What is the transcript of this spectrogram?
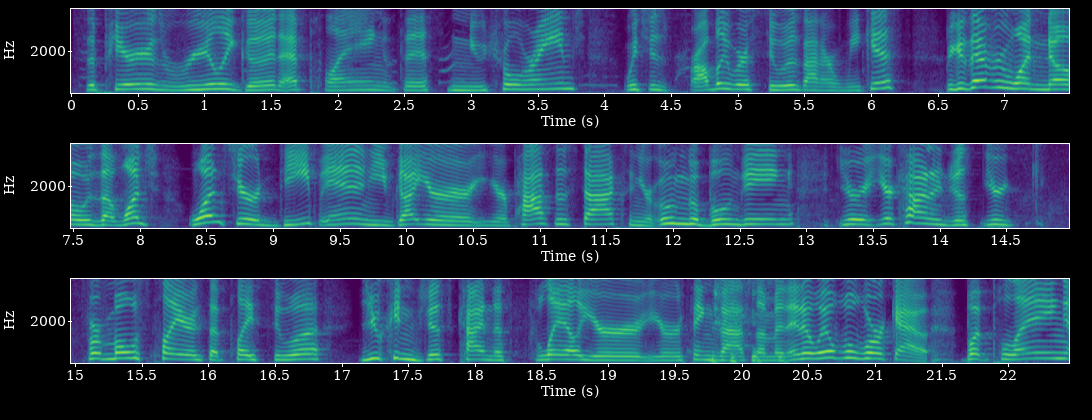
Superior is really good at playing this neutral range, which is probably where Sue is at her weakest. because everyone knows that once once you're deep in and you've got your your passive stacks and your unga boonging, you're you're kind of just you're for most players that play Sua, you can just kind of flail your your things at them and, and it, it, will work out. But playing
